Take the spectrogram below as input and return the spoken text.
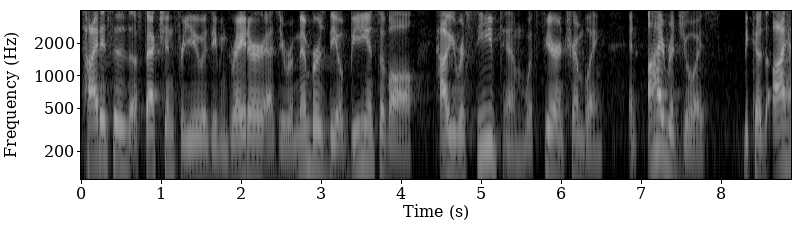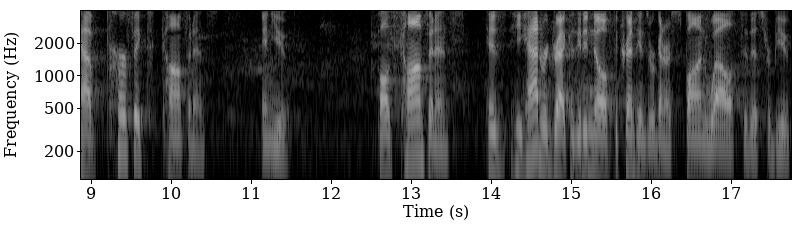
Titus's affection for you is even greater as he remembers the obedience of all, how you received him with fear and trembling. And I rejoice because I have perfect confidence in you. Paul's confidence, his, he had regret because he didn't know if the Corinthians were going to respond well to this rebuke.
